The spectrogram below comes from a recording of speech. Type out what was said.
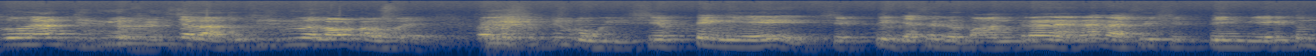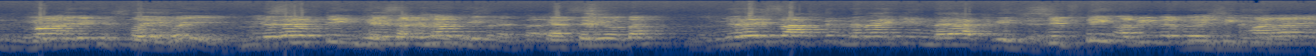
2000 ज़िंदगी में फिर चला तो ज़िंदगी में लौट आऊँ मैं तो शिफ्टिंग होगी शिफ्टिंग ये शिफ्टिंग जैसे रूपांतरण है ना वैसे शिफ्टिंग भी है कि तुम धीरे हाँ, धीरे खिसको नहीं, भाई? मेरा शिफ्टिंग है कैसे नहीं होता? मेरे हिसाब से मेरा एक नया फ़ेज़ है। शिफ्टिंग अभी मेरे को ये सिखा रहा है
